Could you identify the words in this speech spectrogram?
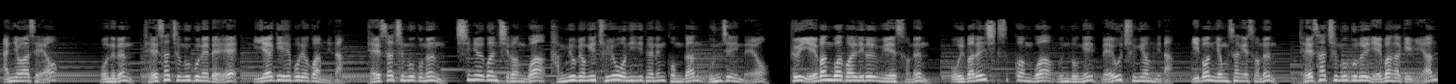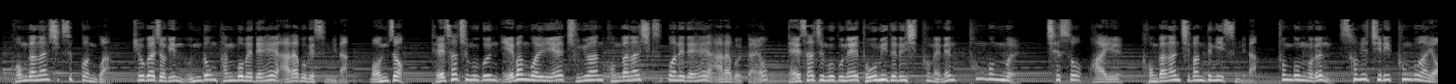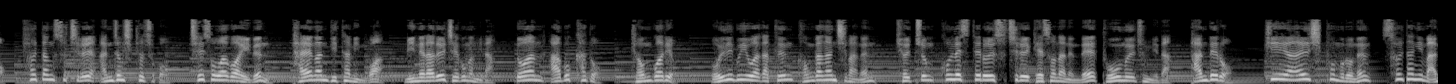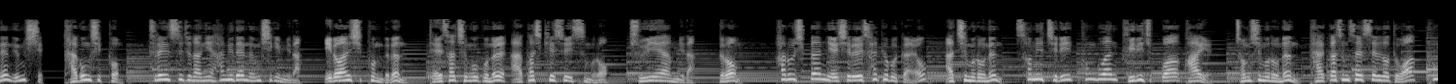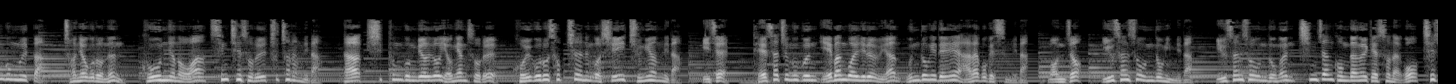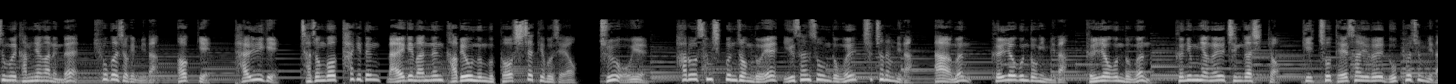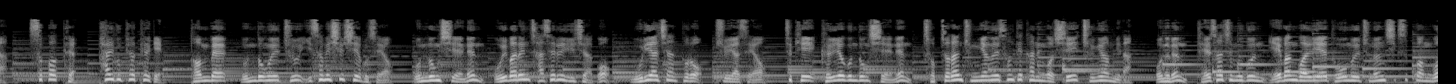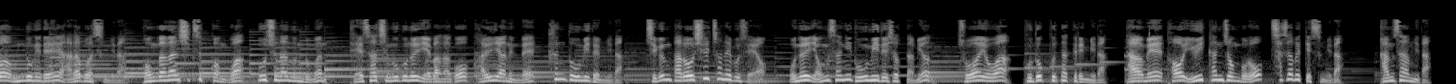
안녕하세요. 오늘은 대사증후군에 대해 이야기해보려고 합니다. 대사증후군은 심혈관 질환과 당뇨병의 주요 원인이 되는 건강 문제인데요. 그 예방과 관리를 위해서는 올바른 식습관과 운동이 매우 중요합니다. 이번 영상에서는 대사증후군을 예방하기 위한 건강한 식습관과 효과적인 운동 방법에 대해 알아보겠습니다. 먼저 대사증후군 예방 관리에 중요한 건강한 식습관에 대해 알아볼까요? 대사증후군에 도움이 되는 식품에는 통곡물, 채소, 과일, 건강한 지방 등이 있습니다. 통곡물은 섬유질이 풍부하여 혈당 수치를 안정시켜주고 채소와 과일은 다양한 비타민과 미네랄을 제공합니다. 또한 아보카도, 견과류, 올리브유와 같은 건강한 지방은 혈중 콜레스테롤 수치를 개선하는 데 도움을 줍니다. 반대로 피해야 할 식품으로는 설탕이 많은 음식, 가공식품, 트랜스주당이 함유된 음식입니다. 이러한 식품들은 대사증후군을 악화시킬 수 있으므로 주의해야 합니다. 그럼 하루 식단 예시를 살펴볼까요? 아침으로는 섬유질이 풍부한 귀리죽과 과일, 점심으로는 닭가슴살 샐러드와 통곡물밥, 저녁으로는 구운 연어와 생채소를 추천합니다. 각 식품군별로 영양소를 골고루 섭취하는 것이 중요합니다. 이제 대사증후군 예방 관리를 위한 운동에 대해 알아보겠습니다. 먼저 유산소 운동입니다. 유산소 운동은 심장 건강을 개선하고 체중을 감량하는 데 효과적입니다. 걷기, 달리기, 자전거 타기 등 나에게 맞는 가벼운 운동부터 시작해보세요. 주 5일, 하루 30분 정도의 유산소 운동을 추천합니다. 다음은 근력 운동입니다. 근력 운동은 근육량을 증가시켜 기초 대사율을 높여줍니다. 스쿼트, 팔굽혀펴기, 덤벨 운동을 주 2, 3회 실시해보세요. 운동 시에는 올바른 자세를 유지하고 무리하지 않도록 주의하세요. 특히 근력 운동 시에는 적절한 중량을 선택하는 것이 중요합니다. 오늘은 대사증후군 예방 관리에 도움을 주는 식습관과 운동에 대해 알아보았습니다. 건강한 식습관과 꾸준한 운동은 대사증후군을 예방하고 관리하는 데 큰 도움이 됩니다. 지금 바로 실천해보세요. 오늘 영상이 도움이 되셨다면 좋아요와 구독 부탁드립니다. 다음에 더 유익한 정보로 찾아뵙겠습니다. 감사합니다.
